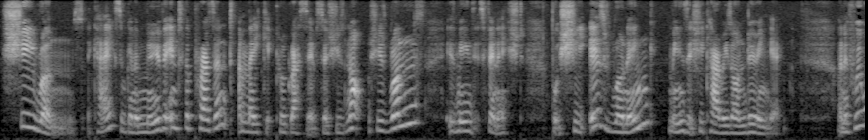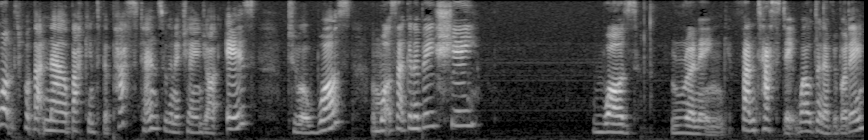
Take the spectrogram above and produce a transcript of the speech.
She runs. Okay, so we're going to move it into the present and make it progressive. So she's not, she runs, it means it's finished. But she is running means that she carries on doing it. And if we want to put that now back into the past tense, we're going to change our is to a was. And what's that going to be? She was running. Fantastic. Well done, everybody.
